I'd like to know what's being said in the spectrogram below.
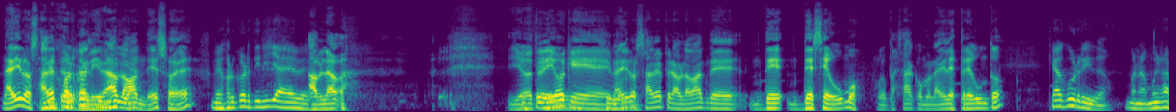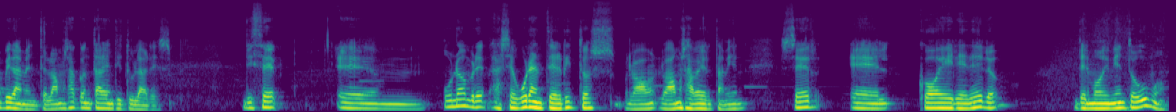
Nadie lo sabe, Mejor pero en realidad hablaban de eso, ¿eh? Mejor cortinilla ever. Hablaba. Yo te digo que nadie lo sabe, pero hablaban de, de, de ese humo. Lo que pasa, como nadie les preguntó. ¿Qué ha ocurrido? Bueno, muy rápidamente, lo vamos a contar en titulares. Dice, eh, un hombre asegura entre gritos, lo, lo vamos a ver también, ser el coheredero del movimiento humo,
